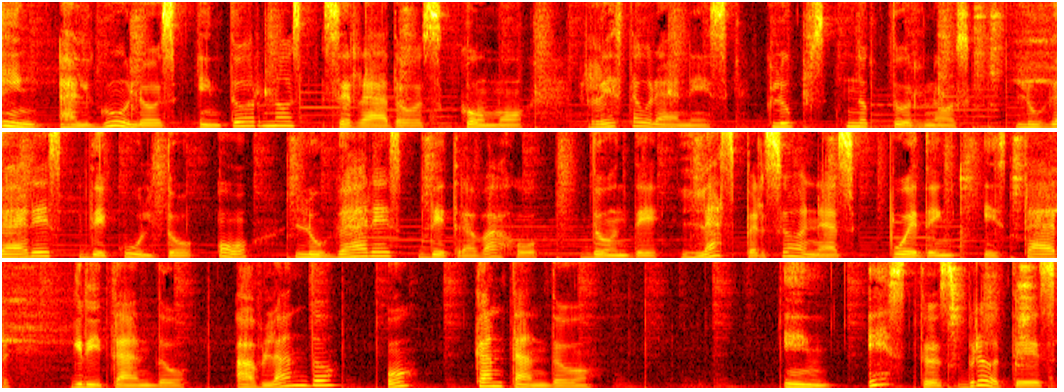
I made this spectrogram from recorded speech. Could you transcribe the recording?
en algunos entornos cerrados como restaurantes, clubs nocturnos, lugares de culto o lugares de trabajo donde las personas pueden estar gritando, hablando o cantando. En estos brotes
